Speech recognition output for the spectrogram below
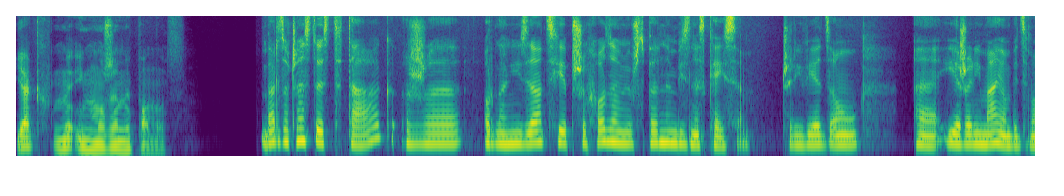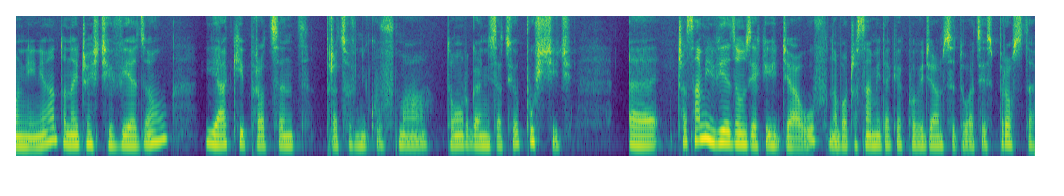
jak my im możemy pomóc. Bardzo często jest tak, że organizacje przychodzą już z pewnym biznes case'em, czyli wiedzą, e, jeżeli mają być zwolnienia, to najczęściej wiedzą, jaki procent pracowników ma tą organizację opuścić. E, czasami wiedzą z jakich działów, no bo czasami, tak jak powiedziałam, sytuacja jest prosta.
